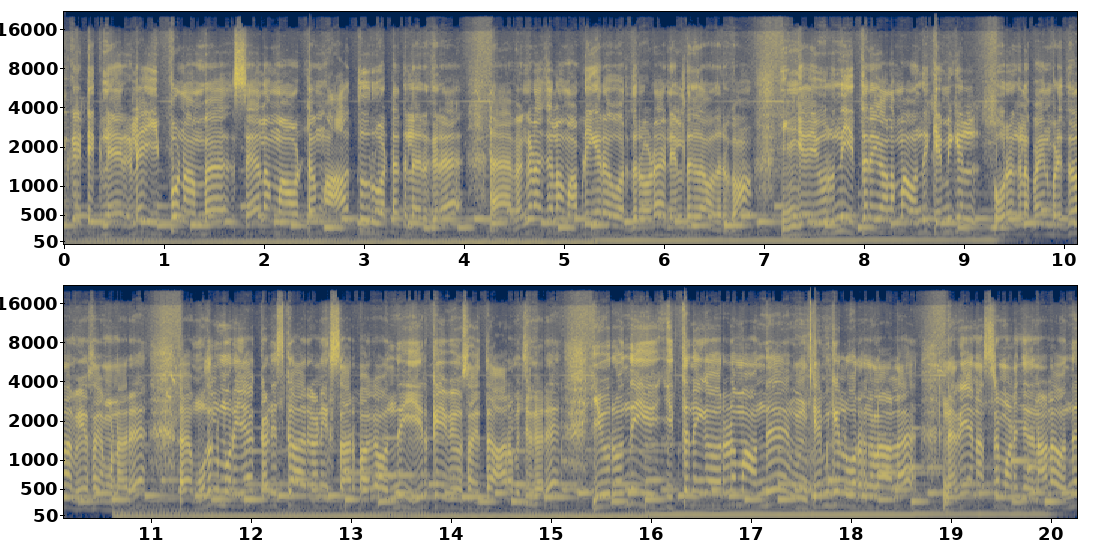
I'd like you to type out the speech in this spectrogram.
இயற்கை டெக் நேயர்களே இப்போ நாம் சேலம் மாவட்டம் ஆத்தூர் வட்டத்தில் இருக்கிற வெங்கடாச்சலம் அப்படிங்கிற ஒருத்தரோட நிலத்துக்கு தான் வந்திருக்கோம். இங்கே இவர் வந்து இத்தனை காலமாக வந்து கெமிக்கல் உரங்களை பயன்படுத்தி தான் விவசாயம் பண்ணார். முதல் முறையாக கனிஷ்கா ஆர்கானிக் சார்பாக வந்து இயற்கை விவசாயத்தை ஆரம்பிச்சிருக்காரு. இவர் வந்து இ- இத்தனை வருடமாக வந்து நஷ்டம் அடைஞ்சதுனால வந்து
